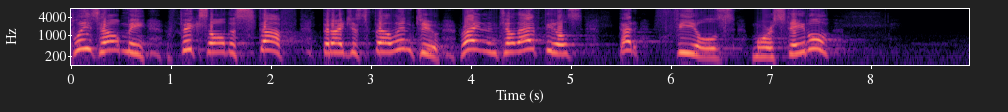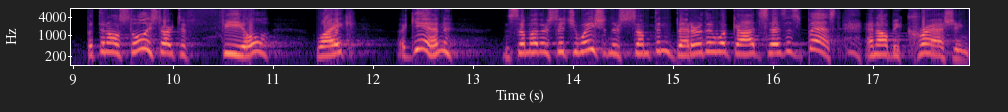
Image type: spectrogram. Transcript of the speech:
Please help me fix all the stuff that I just fell into, right? And until that feels, that feels more stable, but then I'll slowly start to feel like, again, in some other situation, there's something better than what God says is best. And I'll be crashing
